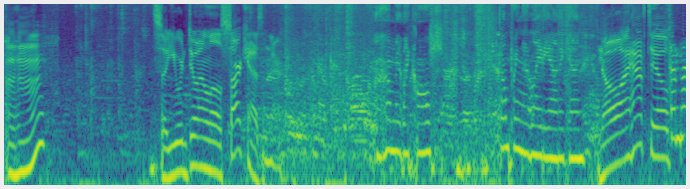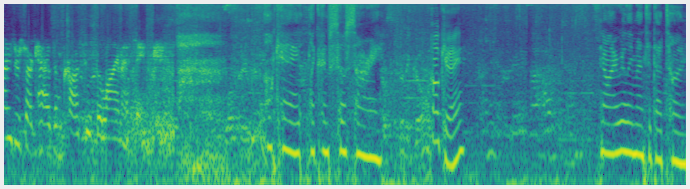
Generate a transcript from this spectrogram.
Mm-hmm. So you were doing a little sarcasm there. Uh-huh, Matt Michaels. Don't bring that lady out again. No, I have to. Sometimes your sarcasm crosses the line, I think. Okay, like, I'm so sorry. Okay. No, I really meant it that time.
